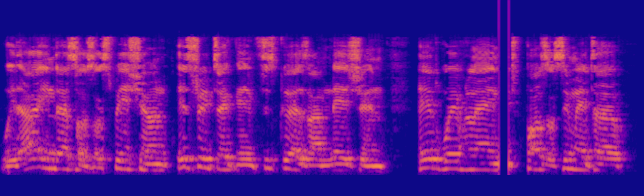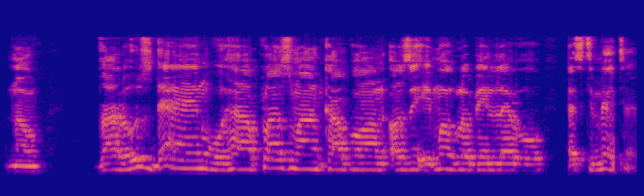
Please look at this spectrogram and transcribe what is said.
With our index of suspicion, history taking, physical examination, 8 wavelength pulse oximeter you know, values, then we'll have plasma carboxyhemoglobin level estimated.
